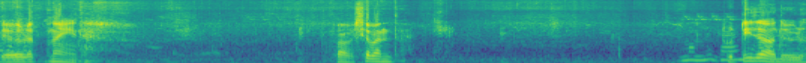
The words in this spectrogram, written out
દેવડો જ નહીં થાય ભાવશે બનતા તૂટી જવા આવી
